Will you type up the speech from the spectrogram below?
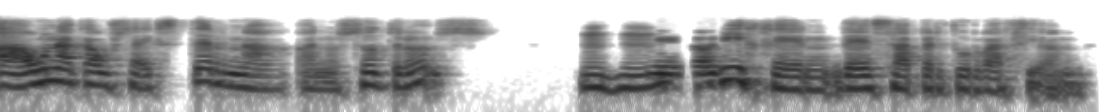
a una causa externa a nosotros el origen de esa perturbación.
